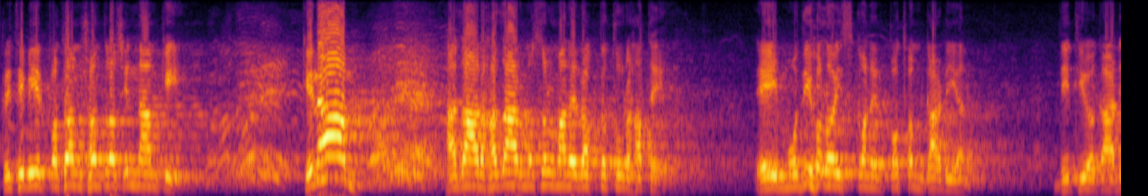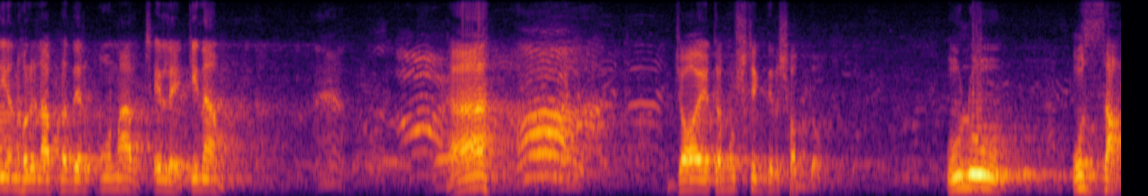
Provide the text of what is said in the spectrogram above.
পৃথিবীর প্রথম সন্ত্রাসীর নাম কি? কি নাম? হাজার হাজার মুসলমানের রক্ত তোর হাতে। এই মোদি হলো ইস্কনের প্রথম গার্ডিয়ান দ্বিতীয় গার্ডিয়ান হলেন আপনাদের ওনার ছেলে। কি নাম? হ্যাঁ? জয়, এটা মুশরিকদের শব্দ। উলু। উজ্জা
